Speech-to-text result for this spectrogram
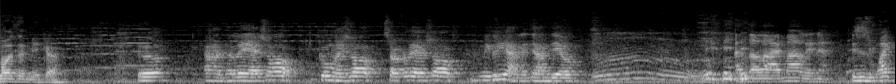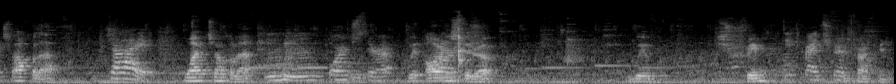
What was it, Mika? คืออาหารทะเลชอบ กุ้งชอบ ช็อกโกแลตชอบ มีทุกอย่างในจานเดียว อืม อันตรายมากเลยเนี่ย This is white chocolate ใช่ white chocolate อือหือ Orange syrup. with orange syrup with shrimp Deep fried shrimp. fried shrimp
